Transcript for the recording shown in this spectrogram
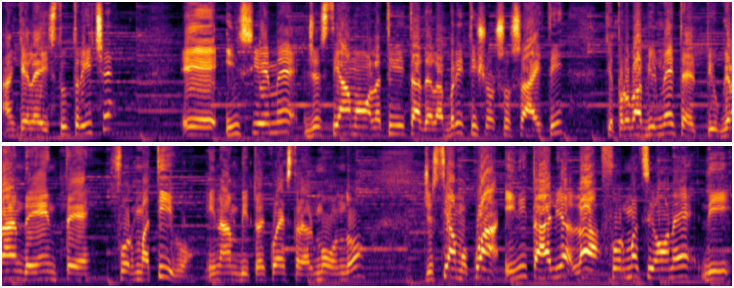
anche lei istruttrice e insieme gestiamo l'attività della British Horse Society che probabilmente è il più grande ente formativo in ambito equestre al mondo. Gestiamo qua in Italia la formazione di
